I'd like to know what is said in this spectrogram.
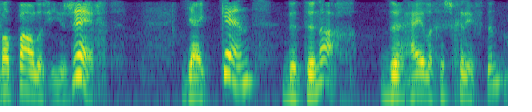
wat Paulus hier zegt, jij kent de Tenach, de heilige schriften,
